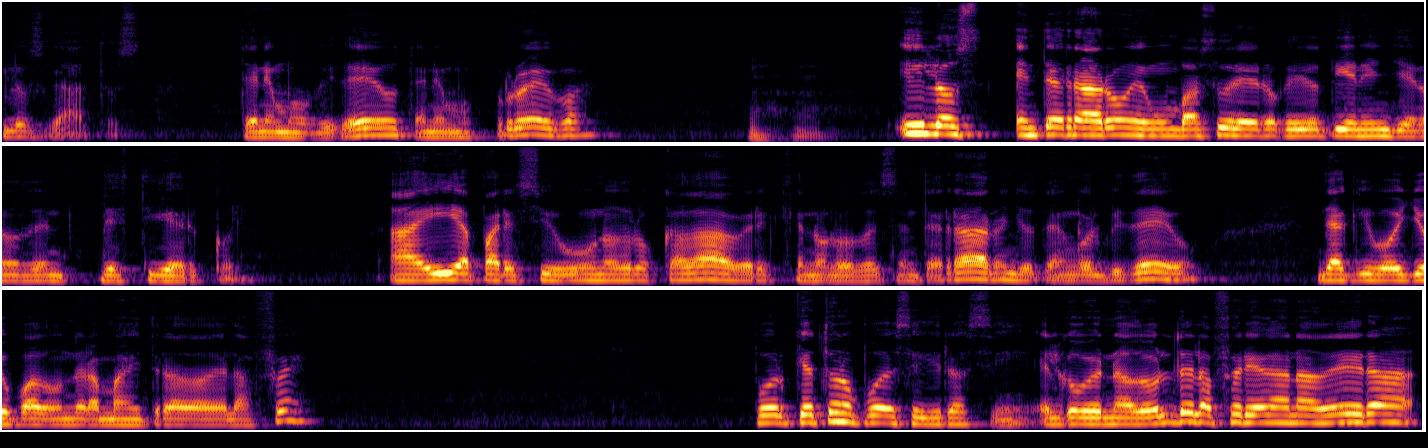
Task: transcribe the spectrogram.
y los gatos. Tenemos video, tenemos pruebas. Y los enterraron en un basurero que ellos tienen lleno de, estiércol. Ahí apareció uno de los cadáveres que no los desenterraron. Yo tengo el video. De aquí voy yo para donde la magistrada de la fe. Porque esto no puede seguir así. El gobernador de la feria ganadera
